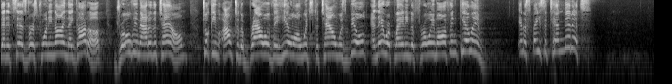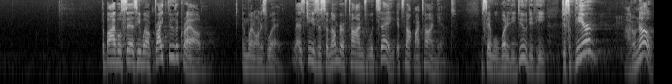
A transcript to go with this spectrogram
that it says, verse 29, they got up, drove him out of the town, took him out to the brow of the hill on which the town was built, and they were planning to throw him off and kill him in a space of 10 minutes. The Bible says he walked right through the crowd and went on his way. As Jesus a number of times would say, It's not my time yet. You say, Well, what did he do? Did he disappear? I don't know.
